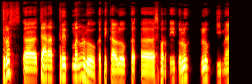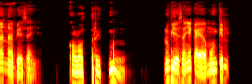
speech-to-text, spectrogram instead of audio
Terus eh, cara treatment lu ketika lu ke, eh, seperti itu lu lu gimana biasanya? Kalau treatment, Lu biasanya kayak mungkin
